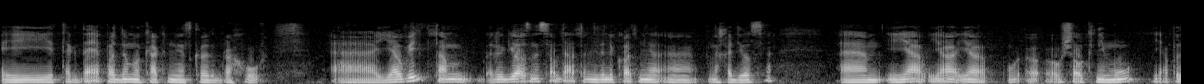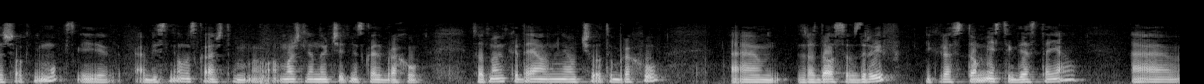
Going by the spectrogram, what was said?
И тогда я подумал, как мне сказать браху. А, я увидел там религиозный солдат, он недалеко от меня э, находился. Эм, и я, я, я ушел к нему, я подошел к нему и объяснил ему, сказал, что может ли он научить мне сказать браху. В тот момент, когда он меня учил эту браху, эм, раздался взрыв, и как раз в том месте, где я стоял, э,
